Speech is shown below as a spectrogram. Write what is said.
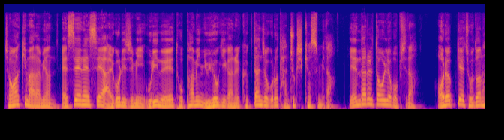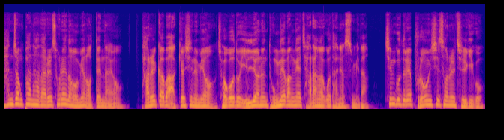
정확히 말하면 SNS의 알고리즘이 우리 뇌의 도파민 유효 기간을 극단적으로 단축시켰습니다. 옛날을 떠올려 봅시다. 어렵게 조던 한정판 하나를 손에 넣으면 어땠나요? 다를까봐 아껴 신으며 적어도 1년은 동네방네 자랑하고 다녔습니다. 친구들의 부러운 시선을 즐기고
